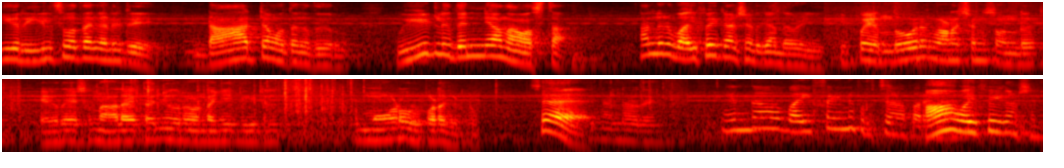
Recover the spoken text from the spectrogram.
ഈ റീൽസ് മൊത്തം കണ്ടിട്ടേ ഡാറ്റ മൊത്തം അങ്ങ് തീർന്നു. വീട്ടിൽ ഇതന്നെയാണ് അവസ്ഥ. നല്ലൊരു വൈഫൈ കണക്ഷൻ എടുക്കാൻ എന്താ വഴി? ഇപ്പോൾ എന്തോരം കണക്ഷൻസ് ഉണ്ട്. ഏകദേശം നാലായിരത്തി അഞ്ഞൂറ് രൂപ ഉണ്ടെങ്കിൽ വീട്ടിൽ മോഡൽ ഉൾപ്പെടെ കിട്ടും. ഛേ. അല്ലാതെ. എന്താ വൈഫൈനെ കുറിച്ചാണ് ആ പറയുന്നത്? വൈഫൈ കണക്ഷൻ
